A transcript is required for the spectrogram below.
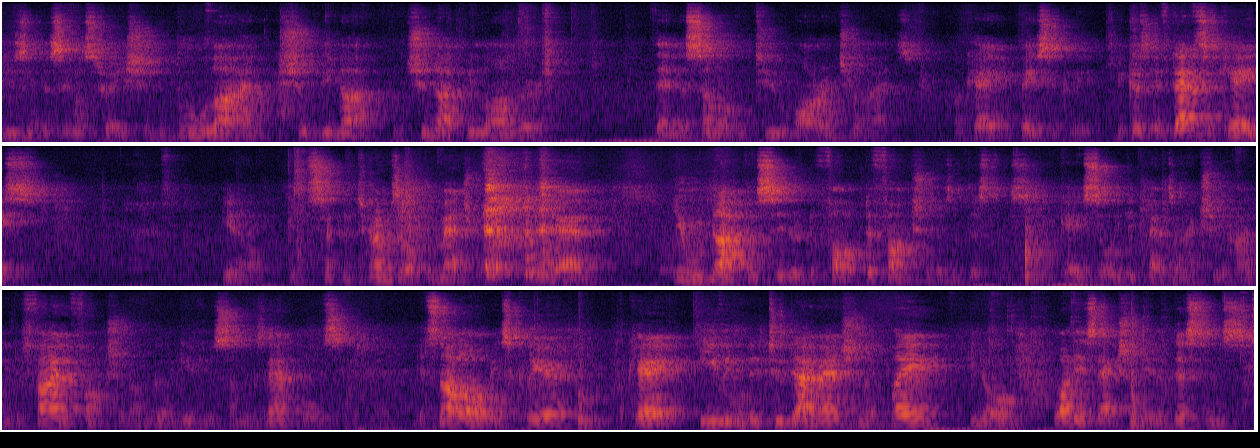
using this illustration, the blue line should be not should not be longer than the sum of the two orange lines. Okay, basically, because if that's the case, you know, in, terms of the metric, then you would not consider the, the function as a distance. Okay, so it depends on actually how you define a function. I'm going to give you some examples. It's not always clear. Okay, even in the two-dimensional plane, you know, what is actually the distance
